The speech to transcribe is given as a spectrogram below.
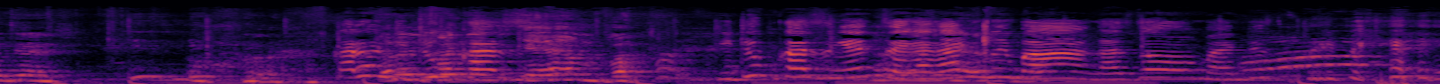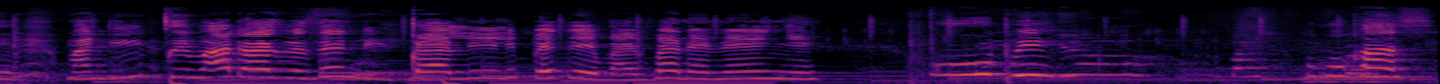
Content. Ngenzeka kanxibanga so mandiziprepare mandiyicima otherwise besendiqalile ibhede mayifane nenye. Uphi? Ubukhazi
